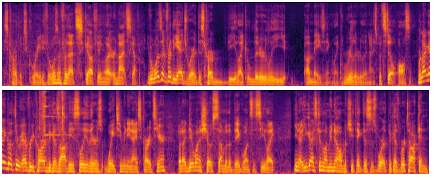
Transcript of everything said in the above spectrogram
This card looks great. If it wasn't for that scuffing, or not scuffing, if it wasn't for the edge wear, this card would be like literally amazing. Like really, really nice, but still awesome. We're not going to go through every card because obviously there's way too many nice cards here, but I did want to show some of the big ones to see like you know, you guys can let me know how much you think this is worth because we're talking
